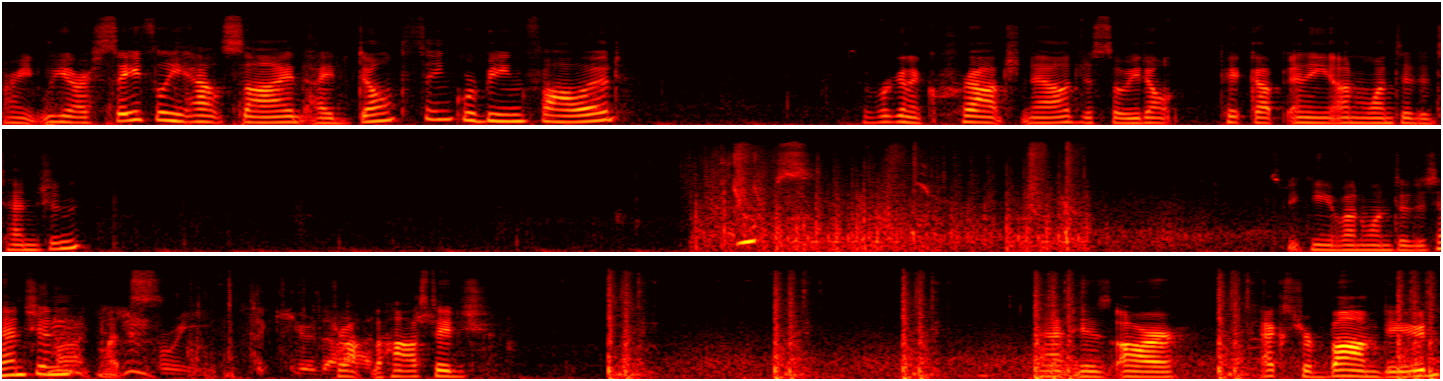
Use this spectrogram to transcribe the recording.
Alright, we are safely outside. I don't think we're being followed. So we're going to crouch now, just so we don't pick up any unwanted attention. Oops. Speaking of unwanted attention, let's free. Secure the drop the hostage. That is our extra bomb dude.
